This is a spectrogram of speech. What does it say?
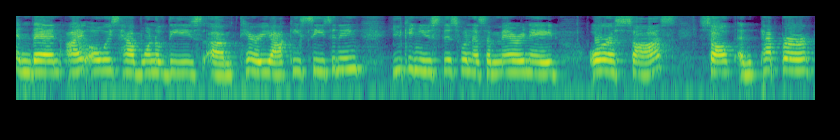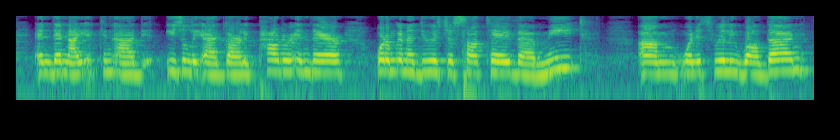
And then I always have one of these um, teriyaki seasoning. You can use this one as a marinade or a sauce, salt and pepper. And then I can add easily add garlic powder in there. What I'm going to do is just saute the meat um, when it's really well done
